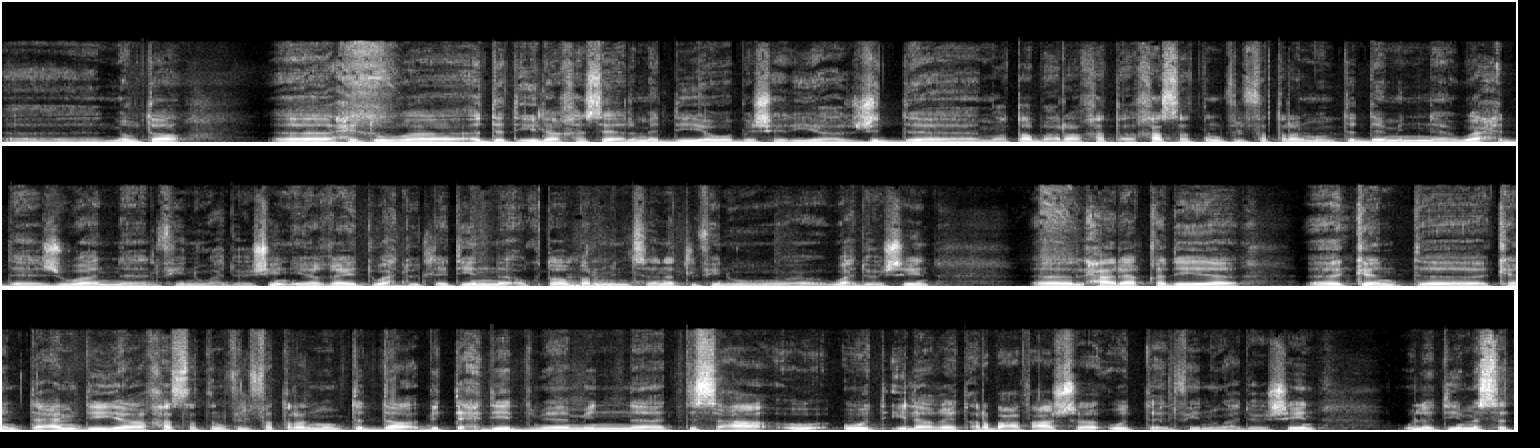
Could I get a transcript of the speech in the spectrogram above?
الموتى حيث أدت إلى خسائر مادية وبشرية جد معتبرة خاصة في الفترة الممتدة من 1 جوان 2021 إلى غاية 31 أكتوبر من سنة 2021 الحرائق هذه كانت كانت عمدية خاصة في الفترة الممتدة بالتحديد من 9 أوت إلى غاية 14 أوت 2021 والتي مست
